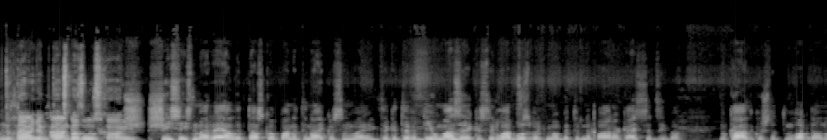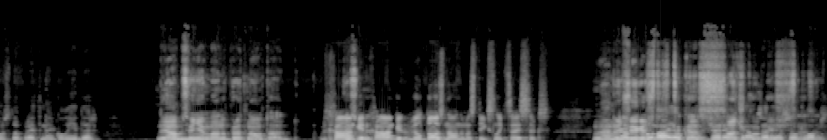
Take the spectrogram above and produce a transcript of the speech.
Un Nu, hanga, viņam tāds pats būs. hanga. Šis īstenībā reāli ir tas, ko Panathinaikosam vajag. Tagad tev ir divi mazie, kas ir labi uzbrukumā, bet tur nepārāk aizsardzībā. Nu kādu, kurš tad lockdownos to pretinieku līderi? Nu, jā, bet Un- viņam, manuprāt, nav tāda. Bet Hanga ir. Hanga. ir- Vildos nav nemaz tik slikts aizsargs. Nē, nu, viņš vienkārši jau, tā kā Grants arī esot labs.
